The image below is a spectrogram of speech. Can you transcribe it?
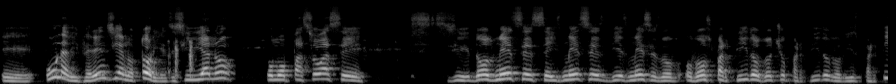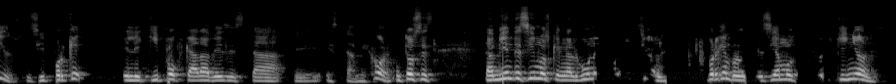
eh, una diferencia notoria. Es decir, ya no como pasó hace dos meses, seis meses, diez meses, o, dos partidos, ocho partidos o diez partidos. Es decir, porque el equipo cada vez está, eh, está mejor. Entonces, también decimos que en algunas posiciones, por ejemplo, decíamos Quiñones,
